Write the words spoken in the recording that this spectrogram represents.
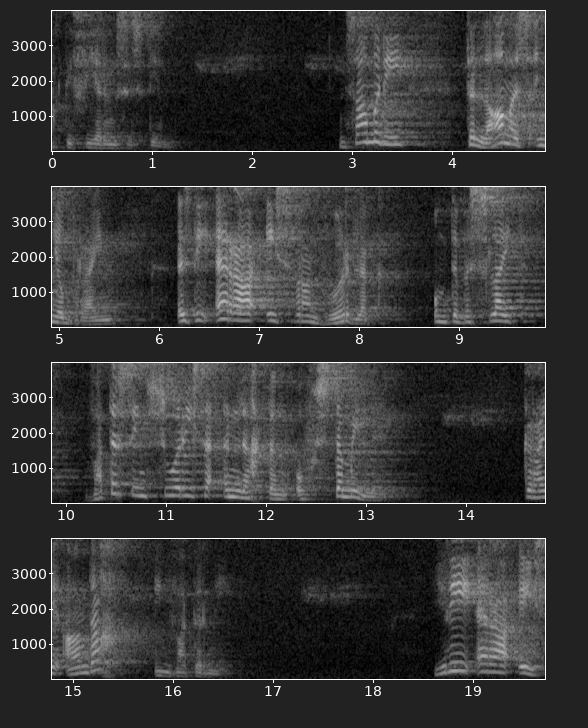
aktiveringsstelsel. En saam met die thalamus in jou brein is die RAS verantwoordelik om te besluit watter sensoriese inligting of stimule kry aandag en watter nie. Hierdie RAS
